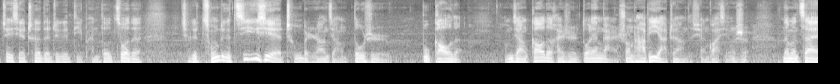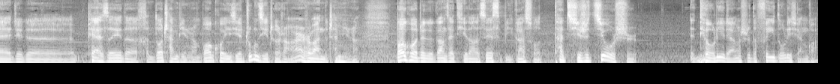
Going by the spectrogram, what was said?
这些车的这个底盘都做的，这个从这个机械成本上讲都是不高的。我们讲高的还是多连杆、双叉臂啊这样的悬挂形式。那么，在这个 PSA 的很多产品上，包括一些中级车上二十万的产品上，包括这个刚才提到的 CS 比加索，它其实就是扭力梁式的非独立悬挂。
